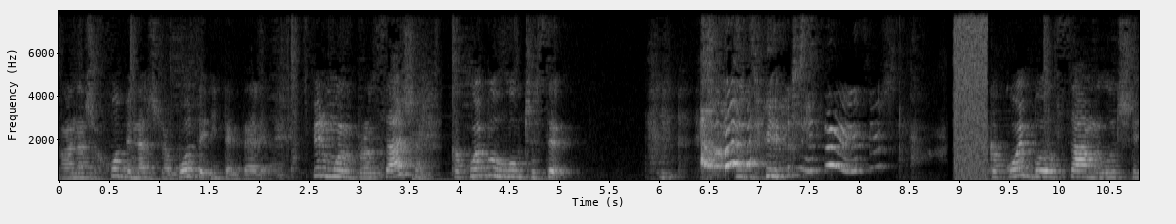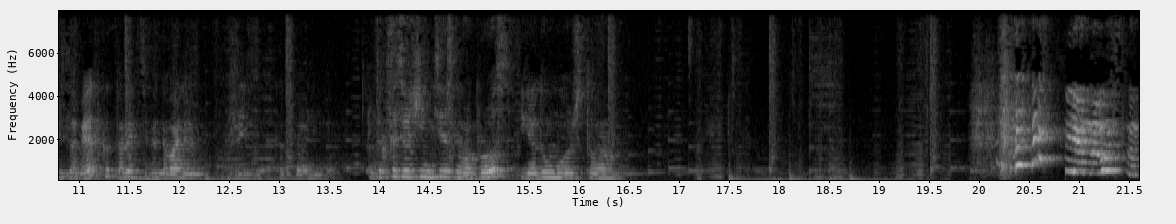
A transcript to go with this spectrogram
наше хобби, наша работа и так далее. Теперь мой вопрос, Саша. Какой был лучший се- Какой был самый лучший совет, который тебе давали в жизни когда-либо? Это, кстати, очень интересный вопрос. Я думаю, что Я на устном.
